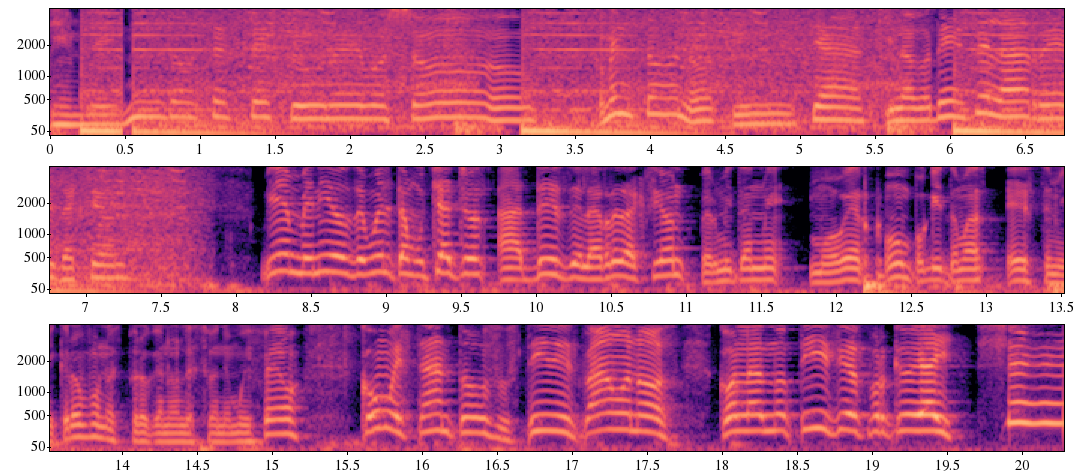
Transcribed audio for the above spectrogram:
Bienvenidos este su nuevo show. Comento noticias y lo hago desde la redacción. Bienvenidos de vuelta muchachos a Desde la Redacción. Permítanme mover un poquito más este micrófono, espero que no les suene muy feo. ¿Cómo están todos ustedes? Vámonos con las noticias porque hoy hay Champions.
